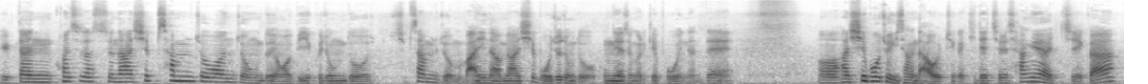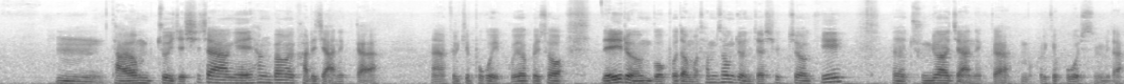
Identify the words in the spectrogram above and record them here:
일단 컨센서스는 한 13조 원 정도 영업이익 그 정도 13조 많이 나오면 한 15조 정도 국내에서 그렇게 보고 있는데 어, 한 15조 이상 나올지, 가 기대치를 상회할지가, 음, 다음 주 이제 시장의 향방을 가르지 않을까. 아, 그렇게 보고 있고요. 그래서 내일은 무엇보다 뭐 삼성전자 실적이 가장 중요하지 않을까. 뭐 그렇게 보고 있습니다.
